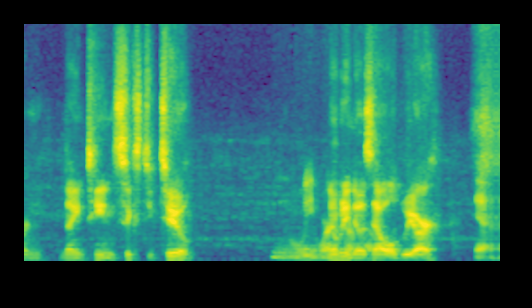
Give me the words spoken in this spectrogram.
1984. or in 1962. We weren't. Nobody knows how old we are. Yeah.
